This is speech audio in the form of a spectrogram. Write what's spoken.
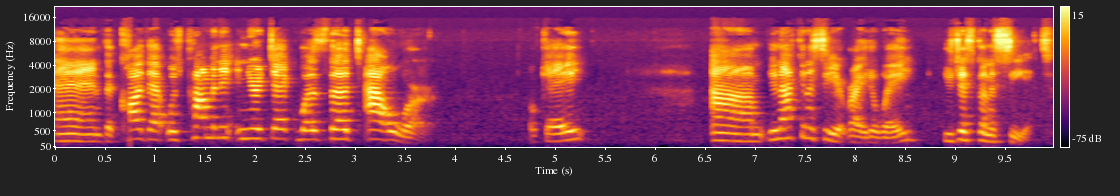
and the card that was prominent in your deck was the tower. Okay? Um, you're not going to see it right away. You're just going to see it.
